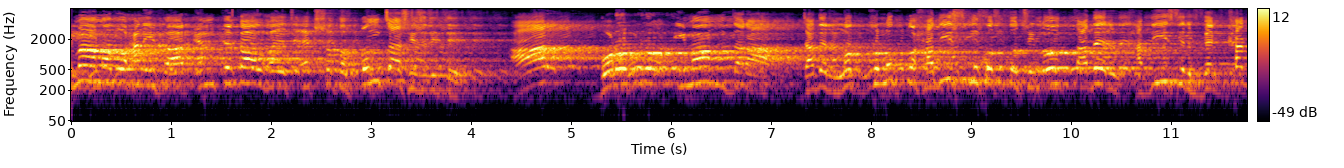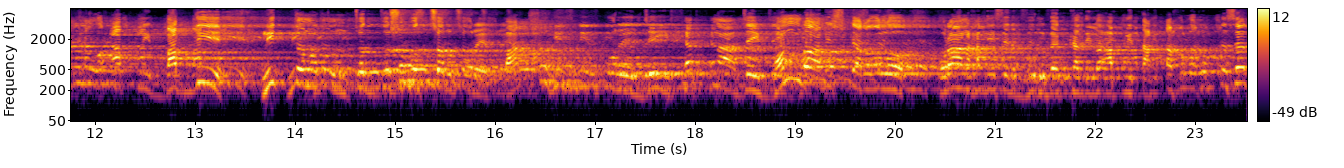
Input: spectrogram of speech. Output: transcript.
ইমাম আবু হানিফার এন্তেকাল হয়েছে একশত পঞ্চাশ হিজড়িতে, আর বড় বড় ইমাম যারা যাদের লক্ষ লক্ষ হাদিস মুখস্থ ছিল, তাদের হাদিসের ব্যাখ্যাগুলো আপনি বাদ দিয়ে নিত্য নতুন চোদ্দশো বছর পরে, বারোশো হিজড়ির পরে যেই ফেতনা, যেই বন্ধ আবিষ্কার হলো, কোরআন হাদিসের ভুল ব্যাখ্যা দিল, আপনি তারটা ফলো করতেছেন?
